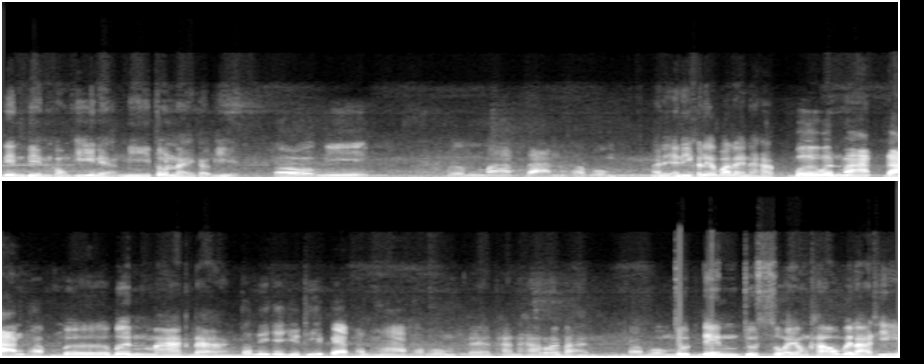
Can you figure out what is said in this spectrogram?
เด่นๆของพี่เนี่ยมีต้นไหนครับพี่ ก็มีเบิร์นมาร์กด่างครับผม อันนี้อันนี้เขาเรียกว่าอะไรนะครับ เบอร์เบิร์นมาร์กด่างครับ เบอร์เบิลมาร์กด่าง ต้นนี้จะอยู่ที่ 8,500ครับผม 8,500 บาท ครับผม จุดเด่นจุดสวยของเขาเวลาที่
